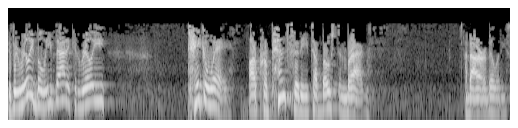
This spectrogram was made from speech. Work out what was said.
If we really believe that, it could really take away our propensity to boast and brag about our abilities.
